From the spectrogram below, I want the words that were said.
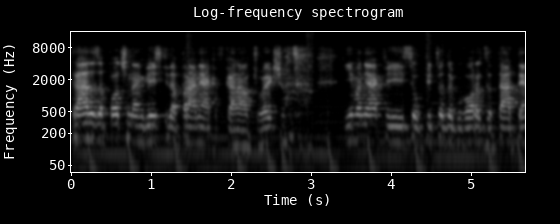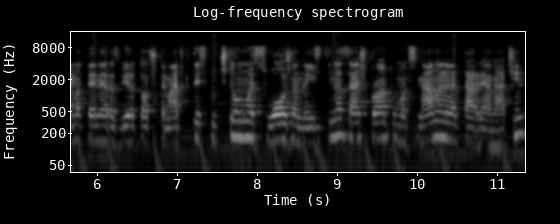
трябва да започне на английски да правя някакъв канал човек, защото има някакви, се опитват да говорят за тази тема, те не разбират точно тематиката, изключително е сложна наистина, сега ще пробвам по максимално елементарния начин.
